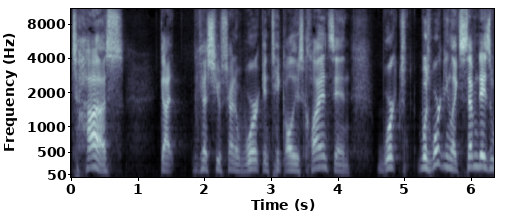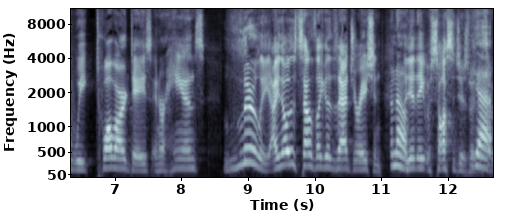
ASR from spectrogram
Tuss got because she was trying to work and take all these clients in. Worked was working like seven days a week, 12 hour days, and her hands literally. I know this sounds like an exaggeration. No, they, they were sausages. Right? Yeah,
